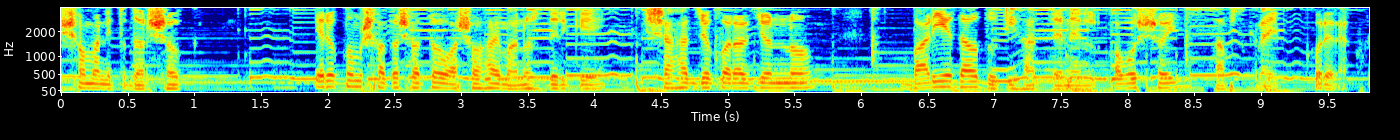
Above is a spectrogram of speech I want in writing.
সম্মানিত দর্শক। এরকম শত শত অসহায় মানুষদেরকে সাহায্য করার জন্য বাড়িয়ে দাও দুটি হাত চ্যানেল অবশ্যই সাবস্ক্রাইব করে রাখুন।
